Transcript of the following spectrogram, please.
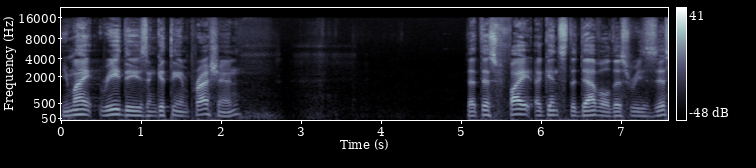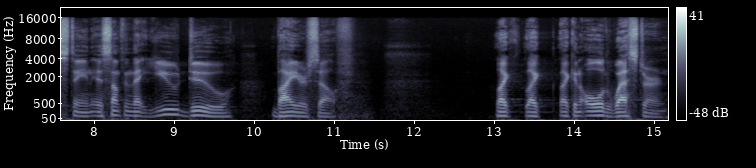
You might read these and get the impression that this fight against the devil, this resisting, is something that you do by yourself. Like, like, like an old Western.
